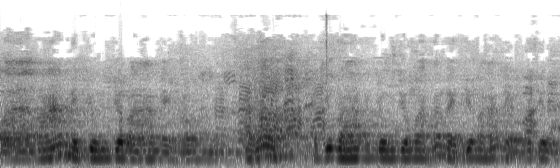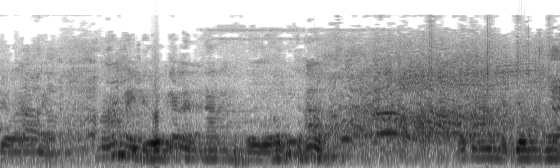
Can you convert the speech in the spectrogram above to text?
còn là má mày chung cho ba mày không? À không à, chứ ba mày chung cho má mày chứ má mày không có chung cho ba mày. Má mày được cái là nằm hưởng thôi. Để ba mày chung thôi.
